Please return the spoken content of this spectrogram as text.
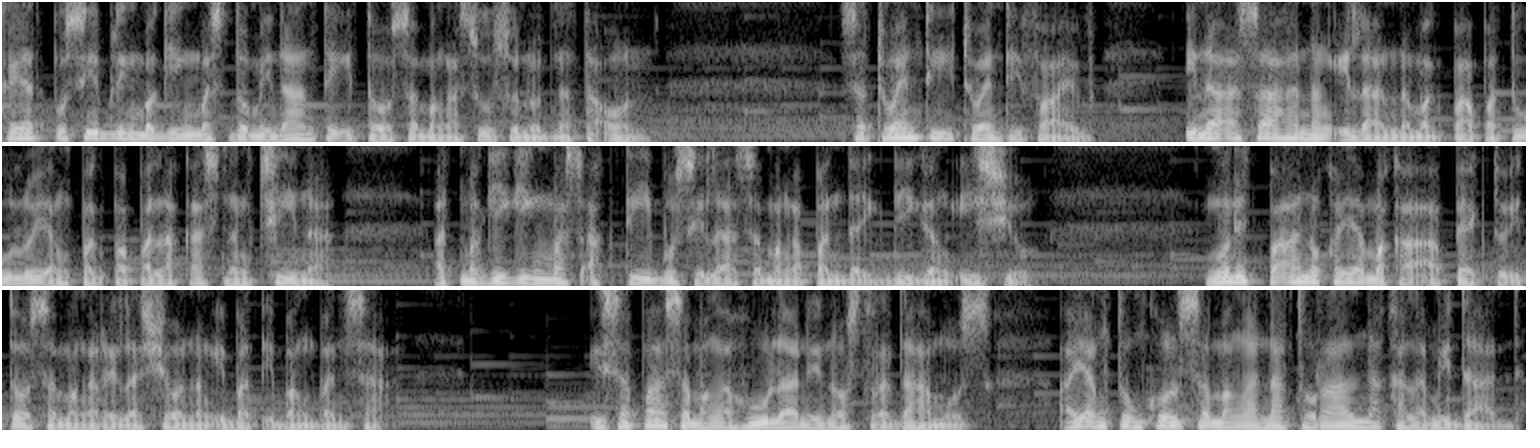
kaya't posibleng maging mas dominante ito sa mga susunod na taon. Sa 2025, inaasahan ng ilan na magpapatuloy ang pagpapalakas ng China at magiging mas aktibo sila sa mga pandaigdigang issue. Ngunit paano kaya makaapekto ito sa mga relasyon ng iba't ibang bansa? Isa pa sa mga hula ni Nostradamus ay ang tungkol sa mga natural na kalamidad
